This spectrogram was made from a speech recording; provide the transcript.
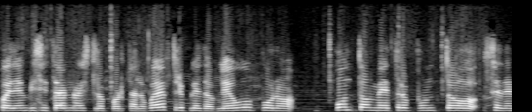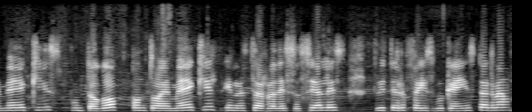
pueden visitar nuestro portal web www.metro.cdmx.gov.mx y nuestras redes sociales, Twitter, Facebook e Instagram.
